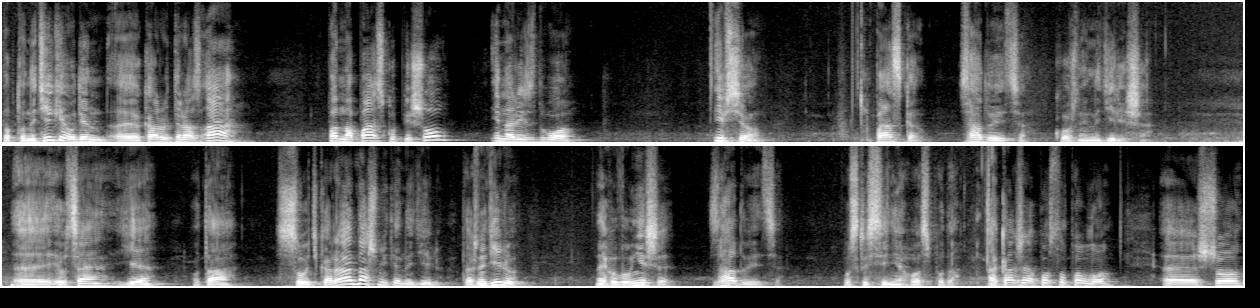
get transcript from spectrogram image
Тобто не тільки один е, кажуть не раз, а пан на Пасху пішов і на Різдво. І все. Пасха згадується кожної неділі ще. Е, і оце є ота суть. Каже, а наш йти неділю? Та ж неділю найголовніше згадується Воскресіння Господа. А каже апостол Павло, що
